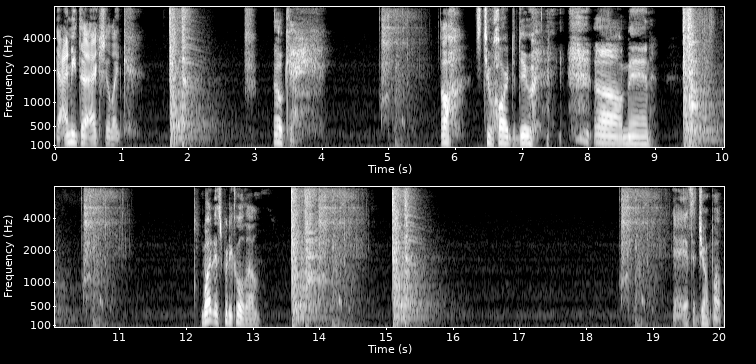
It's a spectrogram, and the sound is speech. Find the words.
Yeah, I need to actually, like... Okay. Oh, it's too hard to do. oh, man. What? It's pretty cool, though. Yeah, you have to jump up.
